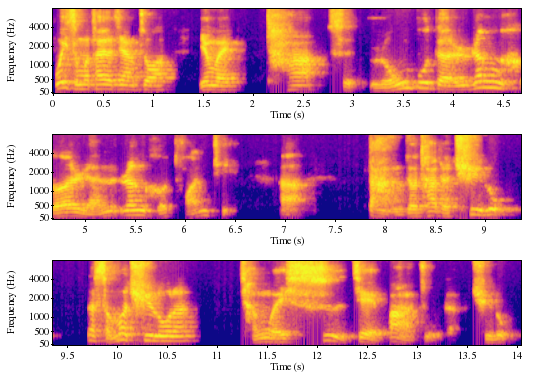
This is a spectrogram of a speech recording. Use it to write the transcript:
为什么他要这样做？因为他是容不得任何人、任何团体啊挡着他的去路。那什么去路呢？成为世界霸主的去路。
